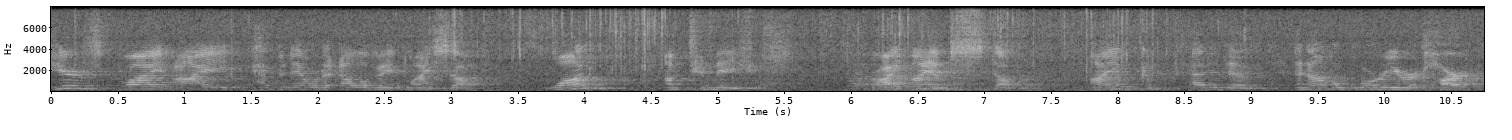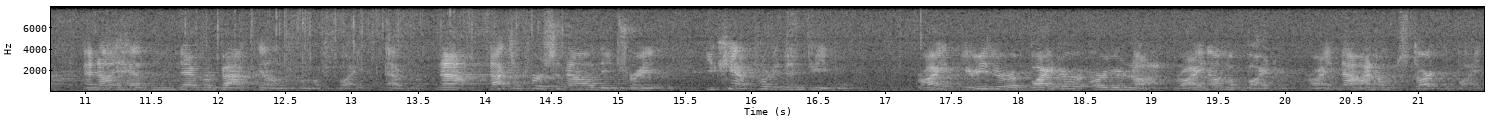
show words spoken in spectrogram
Here's why I have been able to elevate myself. One, I'm tenacious, right? I am stubborn. I am competitive, and I'm a warrior at heart, and I have never backed down from a fight, ever. Now, that's a personality trait. You can't put it in people, right? You're either a biter or you're not, right? I'm a biter, right? Now, I don't start the bite.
